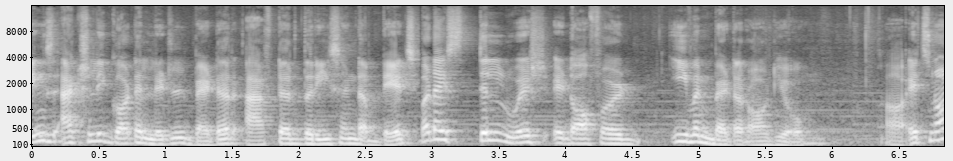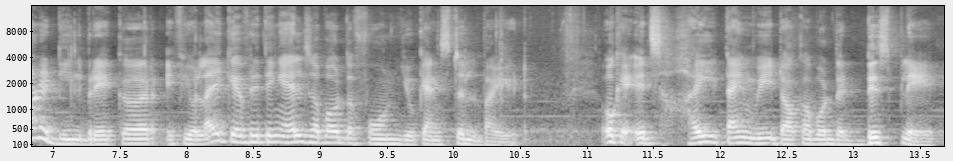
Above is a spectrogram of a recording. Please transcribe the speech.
Things actually got a little better after the recent updates, but I still wish it offered even better audio. Uh, it's not a deal breaker. If you like everything else about the phone, you can still buy it. Okay, it's high time we talk about the display.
